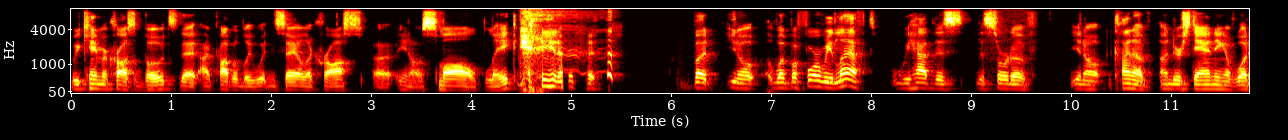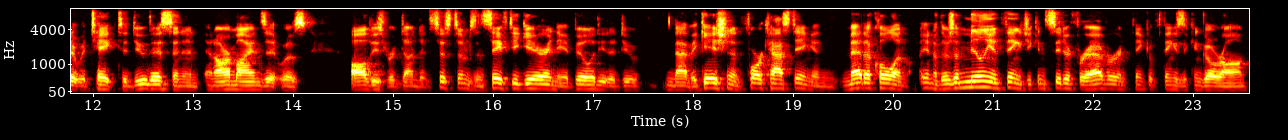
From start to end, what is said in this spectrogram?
We came across boats that i probably wouldn't sail across uh, you know a small lake you know but, but you know when before we left we had this this sort of you know kind of understanding of what it would take to do this and in, in our minds it was all these redundant systems and safety gear and the ability to do navigation and forecasting and medical and you know there's a million things you consider forever and think of things that can go wrong.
